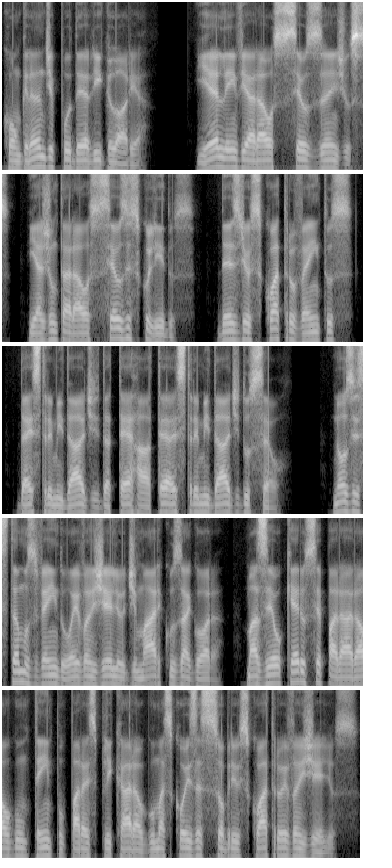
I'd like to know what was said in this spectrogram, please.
com grande poder e glória. E ele enviará os seus anjos, e ajuntará os seus escolhidos, desde os quatro ventos, da extremidade da terra até a extremidade do céu. Nós estamos vendo o Evangelho de Marcos agora, mas eu quero separar algum tempo para explicar algumas coisas sobre os quatro Evangelhos.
